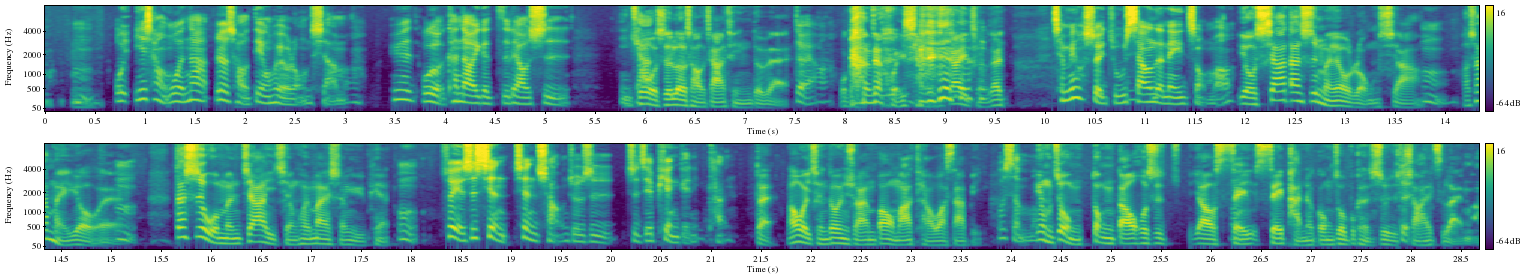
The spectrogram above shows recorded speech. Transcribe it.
嘛。嗯，嗯我也想问，那热炒店会有龙虾吗？因为我有看到一个资料是你，你说我是热炒家庭，对不对？对啊，我刚刚在回想，家以前我在前面有水族箱的那一种吗？有虾，但是没有龙虾，嗯，好像没有哎、欸，嗯，但是我们家以前会卖生鱼片，嗯。所以也是现现场，就是直接片给你看。对，然后我以前都很喜欢帮我妈调瓦萨比。为什么？因为我们这种动刀或是要塞塞盘的工作，不可能是小孩子来嘛，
